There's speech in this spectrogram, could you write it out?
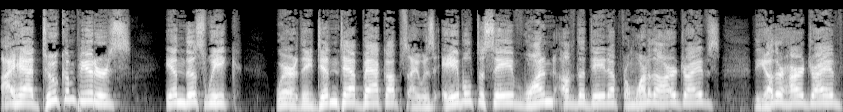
I had two computers in this week where they didn't have backups. I was able to save one of the data from one of the hard drives. The other hard drive,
